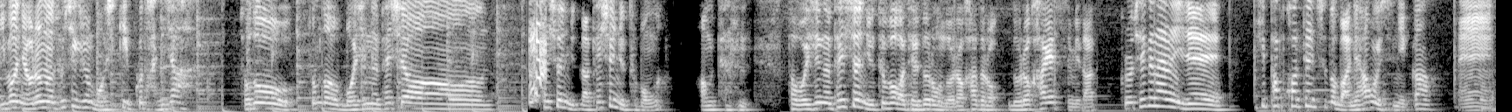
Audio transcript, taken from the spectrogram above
이번 여름은 솔직히 좀 멋있게 입고 다니자. 저도 좀 더 멋있는 패션 패션 유- 나 패션 유튜버인가? 아무튼 더 멋있는 패션 유튜버가 되도록 노력하도록 노력하겠습니다. 그리고 최근에는 이제 힙합 컨텐츠도 많이 하고 있으니까 예,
